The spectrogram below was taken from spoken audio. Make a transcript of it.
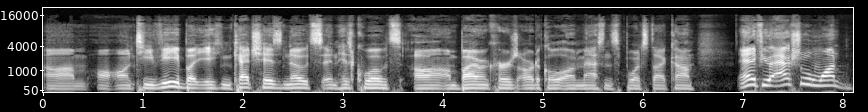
um, on TV, but you can catch his notes and his quotes uh, on Byron Kerr's article on masnsports.com. And if you actually want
